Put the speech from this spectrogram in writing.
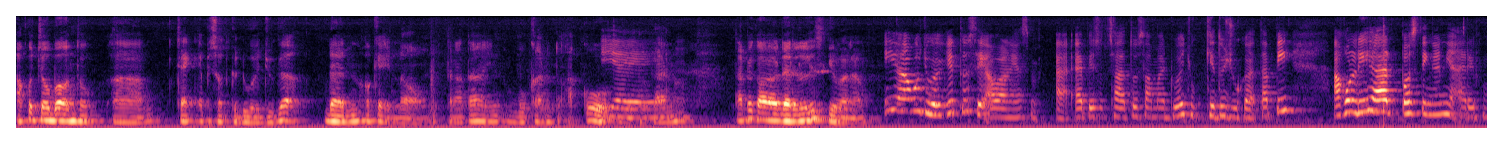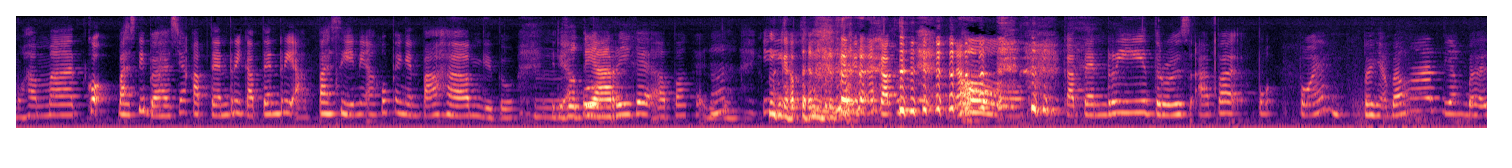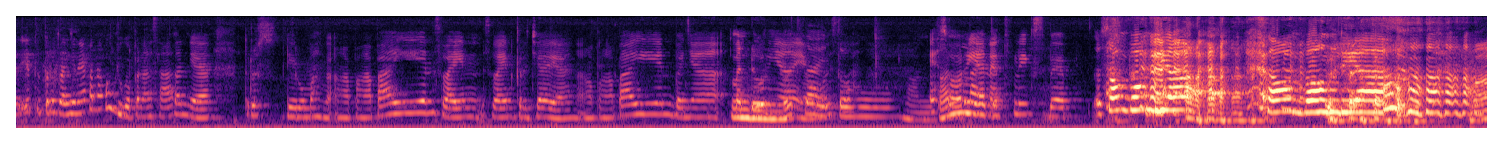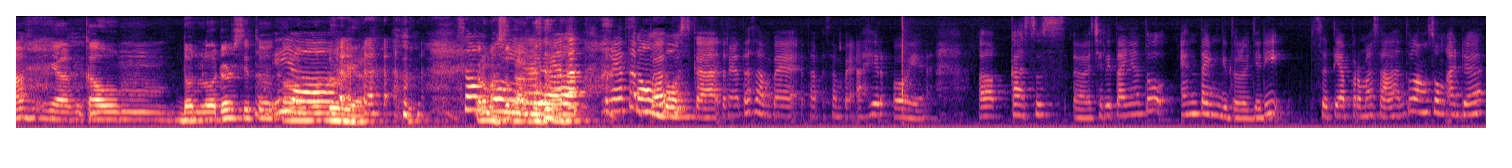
Aku coba untuk eh, cek episode kedua juga dan oke no. Ternyata ini bukan untuk aku Iya, gitu iya, kan tapi kalau dari Lilis gimana Iya, aku juga gitu sih awalnya eh, episode 1 sama 2 juga gitu juga. Tapi aku lihat postingannya Arif Muhammad, kok pasti bahasnya Kapten Ri. Kapten Ri apa sih ini? Aku pengen paham gitu. Jadi aku Sutiari kayak apa kayak gitu Iya. Kapten Kap- no. Kapten Ri terus apa pokoknya banyak banget yang bahas itu. Terus akhirnya kan aku juga penasaran ya. Terus di rumah nggak ngapa-ngapain selain selain kerja ya nggak ngapa-ngapain banyak mendownload ya lah itu. lah. nonton eh sorry lah ya itu. Netflix beb. Sombong dia. Sombong dia. Maaf yang kaum downloaders itu tolong Iya. mundur ya. sombong Termasuk dia. ternyata ternyata Sombong. bagus kak. Ternyata sampai sampai akhir oh ya. Eh, kasus eh, ceritanya tuh enteng gitu loh. Jadi setiap permasalahan tuh langsung ada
